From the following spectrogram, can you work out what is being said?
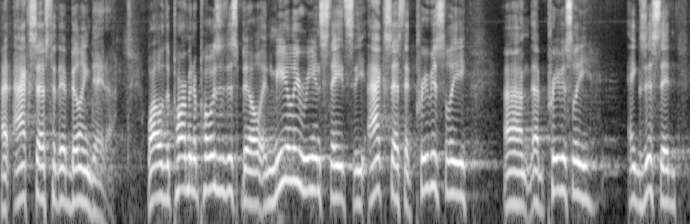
had access to their billing data. While the department opposes this bill, it merely reinstates the access that previously, um, that previously existed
